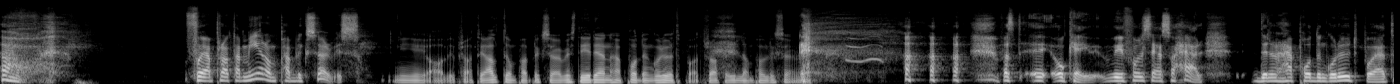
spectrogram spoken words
Oh. Får jag prata mer om public service? ja, vi pratar ju alltid om public service. Det är det den här podden går ut på, att prata illa om public service. Fast eh, okej, vi får väl säga så här. Det den här podden går ut på är att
